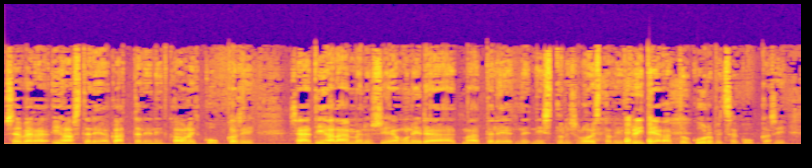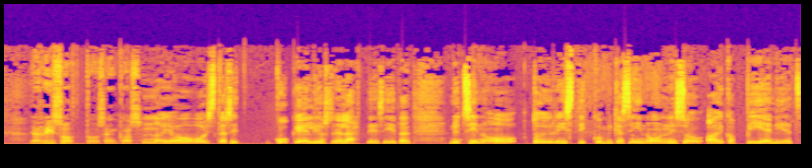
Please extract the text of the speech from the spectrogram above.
sen verran ihastelin ja kattelin niitä kauniit kukkasi. Sä et ihan lämmennyt siihen mun ideaan, että mä ajattelin, että niistä tulisi loistavia friteerattua kurpitsakukkasi ja risottoa sen kanssa. No joo, voi sitä sitten kokeilla, jos ne lähtee siitä. Että nyt siinä on toi ristikko, mikä siinä on, niin se on aika pieni. Et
